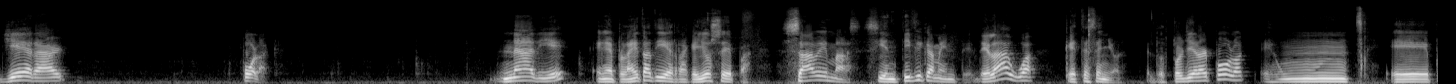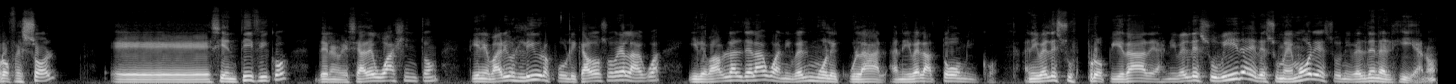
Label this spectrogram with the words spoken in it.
Gerard Pollack. Nadie en el planeta Tierra que yo sepa sabe más científicamente del agua que este señor. El doctor Gerard Pollack es un eh, profesor eh, científico de la Universidad de Washington, tiene varios libros publicados sobre el agua y le va a hablar del agua a nivel molecular, a nivel atómico, a nivel de sus propiedades, a nivel de su vida y de su memoria y su nivel de energía. ¿no?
